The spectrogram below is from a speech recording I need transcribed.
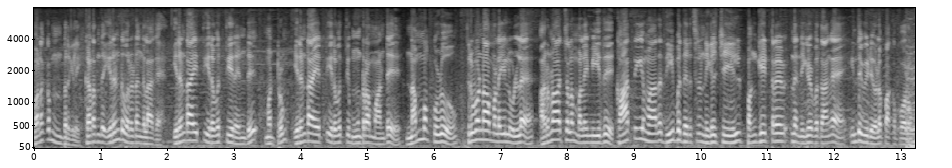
வணக்கம் நண்பர்களே. கடந்த இரண்டு வருடங்களாக இரண்டாயிரத்தி இருபத்தி ரெண்டு மற்றும் இரண்டாயிரத்தி இருபத்தி மூன்றாம் ஆண்டு நம்ம குழு திருவண்ணாமலையில் உள்ள அருணாச்சலம் மலை மீது கார்த்திகை மாத தீப தரிசன நிகழ்ச்சியில் பங்கேற்ற இந்த நிகழ்வு தாங்க இந்த வீடியோவில் பார்க்க போறோம்.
